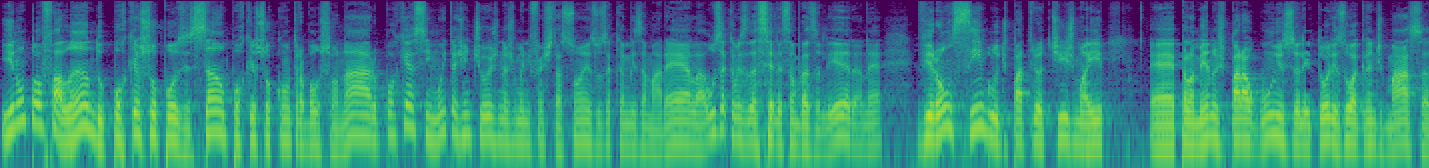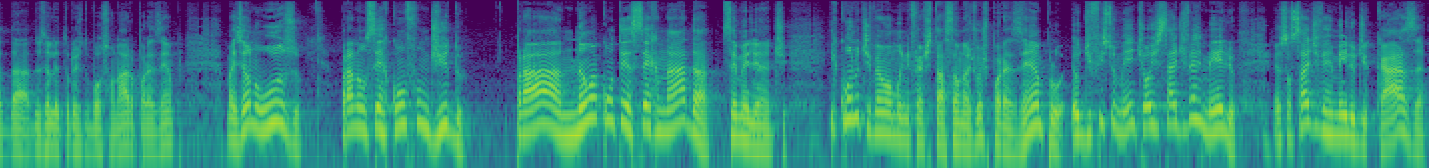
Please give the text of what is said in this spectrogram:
E não estou falando porque sou oposição, porque sou contra Bolsonaro, porque assim, muita gente hoje nas manifestações usa camisa amarela, usa a camisa da seleção brasileira, né? Virou um símbolo de patriotismo aí, é, pelo menos para alguns eleitores ou a grande massa da, dos eleitores do Bolsonaro, por exemplo. Mas eu não uso para não ser confundido, para não acontecer nada semelhante. E quando tiver uma manifestação nas ruas, por exemplo, eu dificilmente hoje saio de vermelho. Eu só saio de vermelho de casa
